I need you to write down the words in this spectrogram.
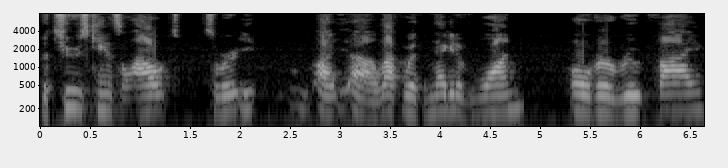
The 2's cancel out, so we're uh, uh, left with negative 1 over root 5.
